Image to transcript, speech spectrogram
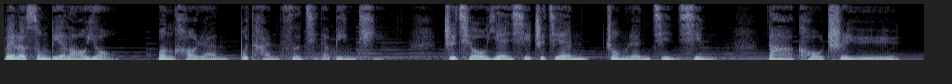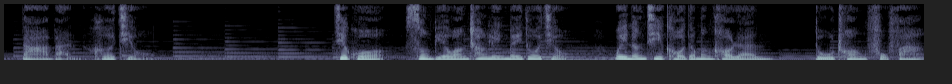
为了送别老友。孟浩然不谈自己的病体，只求宴席之间众人尽兴，大口吃鱼，大碗喝酒。结果送别王昌龄没多久，未能忌口的孟浩然毒疮复发。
